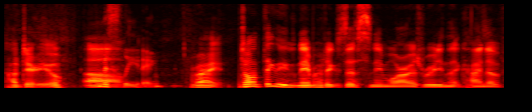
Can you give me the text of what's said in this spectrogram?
How dare you? Um, Misleading. Right. Don't think the neighborhood exists anymore. I was reading that kind of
